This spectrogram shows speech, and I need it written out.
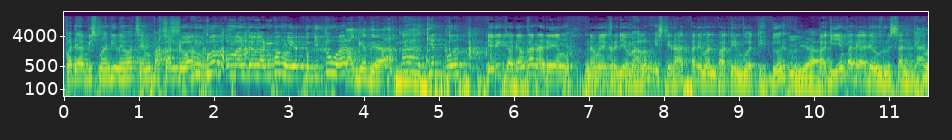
Pada habis mandi lewat sempakan doang, gua pemandangan gua ngelihat begituan. Kaget ya. Kaget gua. Jadi kadang kan ada yang namanya kerja malam istirahat pada manfaatin buat tidur. Iya. Paginya pada ada urusan kan.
